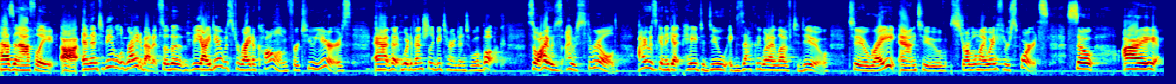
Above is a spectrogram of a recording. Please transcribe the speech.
as an athlete. Uh, and then to be able to write about it. So the, the idea was to write a column for two years uh, that would eventually be turned into a book. So I was, I was thrilled. I was going to get paid to do exactly what I love to do, to write and to struggle my way through sports. So I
